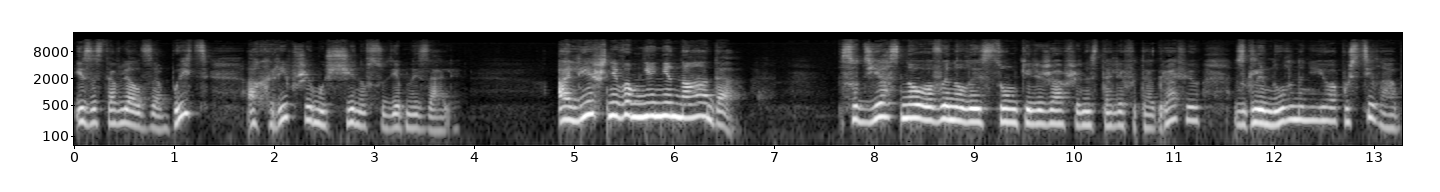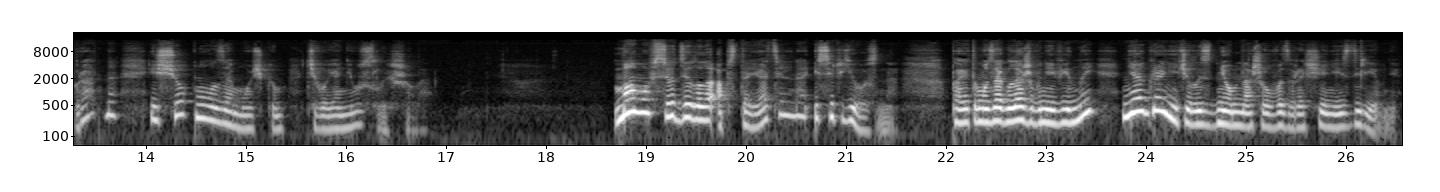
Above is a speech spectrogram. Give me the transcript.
и заставлял забыть охрипший мужчина в судебной зале. А лишнего мне не надо. Судья снова вынула из сумки, лежавшей на столе, фотографию, взглянула на нее, опустила обратно и щелкнула замочком, чего я не услышала. Мама все делала обстоятельно и серьезно, поэтому заглаживание вины не ограничилось днем нашего возвращения из деревни.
